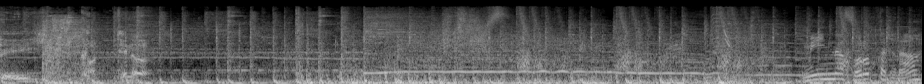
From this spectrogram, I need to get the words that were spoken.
えい勝手な。みんな揃ったかな？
